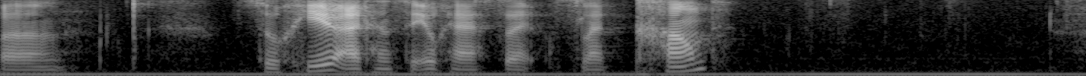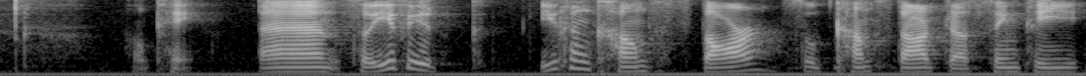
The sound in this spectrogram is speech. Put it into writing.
Uh, so here I can say, okay, I select count. Okay, and so if you you can count star. So count star just simply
